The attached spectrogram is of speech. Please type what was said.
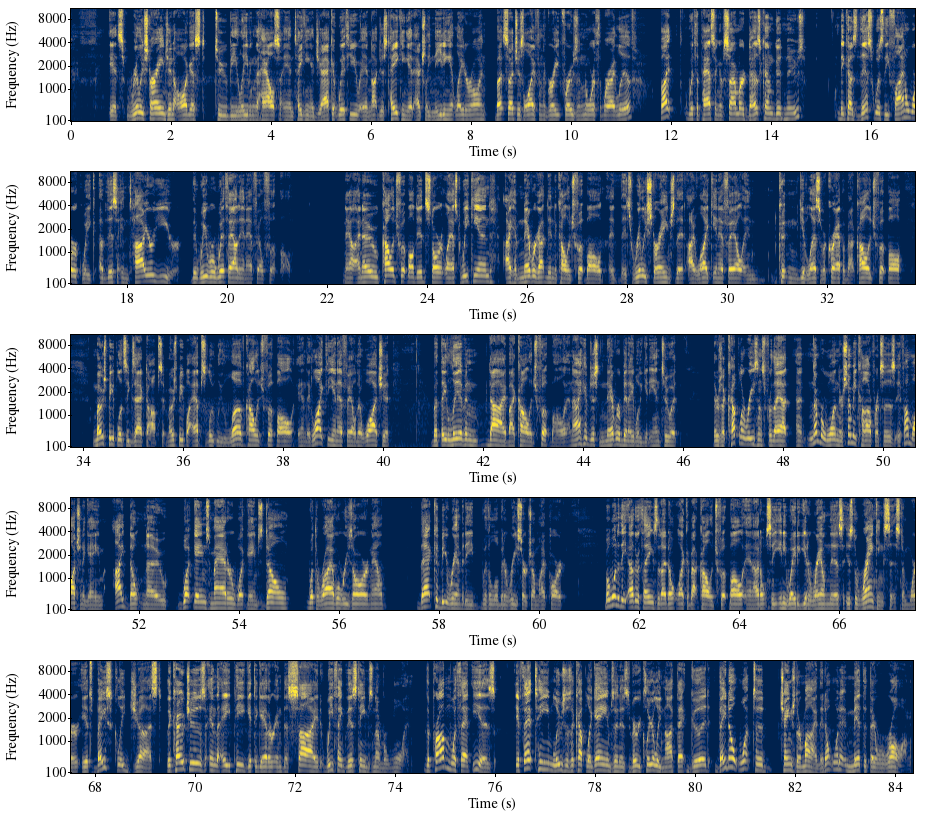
It's really strange in August to be leaving the house and taking a jacket with you and not just taking it, actually needing it later on. But such is life in the great frozen north where I live. But with the passing of summer does come good news because this was the final work week of this entire year that we were without NFL football. Now, I know college football did start last weekend. I have never gotten into college football. it's really strange that I like NFL and couldn't give less of a crap about college football. Most people, it's the exact opposite. Most people absolutely love college football and they like the NFL. They'll watch it, but they live and die by college football. And I have just never been able to get into it. There's a couple of reasons for that. Uh, number one, there's so many conferences. If I'm watching a game, I don't know what games matter, what games don't, what the rivalries are. Now, that could be remedied with a little bit of research on my part. But one of the other things that I don't like about college football, and I don't see any way to get around this, is the ranking system where it's basically just the coaches and the AP get together and decide we think this team's number one. The problem with that is if that team loses a couple of games and is very clearly not that good, they don't want to change their mind. They don't want to admit that they were wrong.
